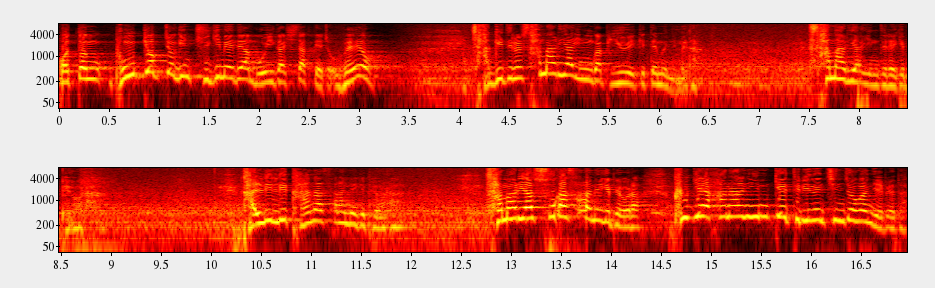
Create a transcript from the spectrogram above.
어떤 본격적인 죽임에 대한 모의가 시작되죠. 왜요? 자기들을 사마리아인과 비유했기 때문입니다. 사마리아인들에게 배워라. 갈릴리 가나 사람에게 배워라. 사마리아 수가 사람에게 배워라. 그게 하나님께 드리는 진정한 예배다.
